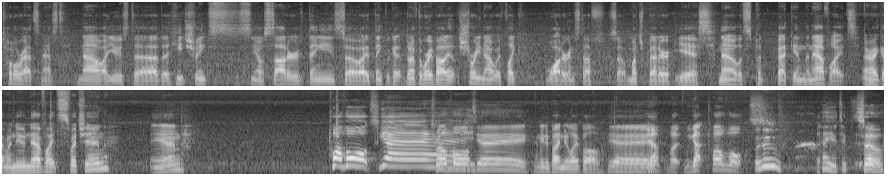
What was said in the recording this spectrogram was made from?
total rat's nest. Now I used uh, the heat shrinks, you know, solder thingies. So I think we get, don't have to worry about it shorting out with like water and stuff. So much better. Yes. Now let's put back in the nav lights. All right, got my new nav light switch in and 12 volts, yay! 12 volts, yay! I need to buy a new light bulb, yay! Yep, but we got 12 volts. Woohoo! hey YouTube. So,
